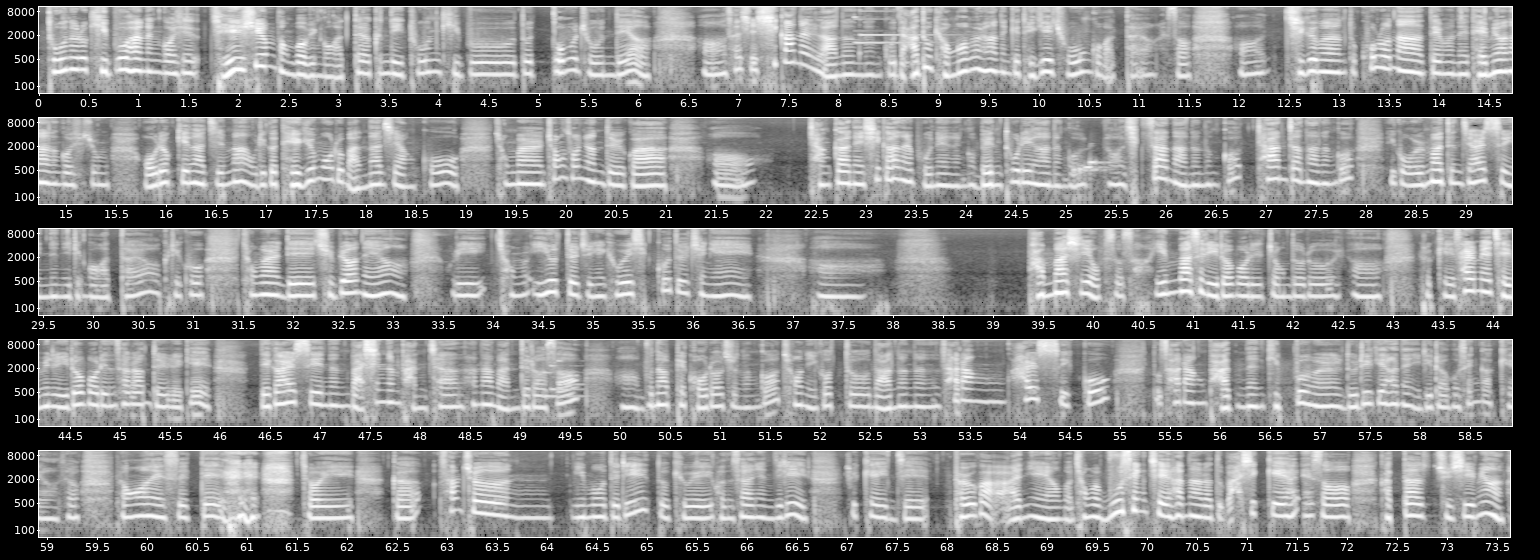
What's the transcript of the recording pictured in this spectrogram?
돈으로 기부하는 것이 제일 쉬운 방법인 것 같아요. 근데 이 돈 기부도 너무 좋은데요. 어, 사실 시간을 나누는 거, 나도 경험을 하는 게 되게 좋은 것 같아요. 그래서 어, 지금은 또 코로나 때문에 대면하는 것이 좀 어렵긴 하지만 우리가 대규모로 만나지 않고 정말 청소년들과 어, 잠깐의 시간을 보내는 것, 멘토링 하는 것, 어, 식사 나누는 것, 차 한잔 하는 것, 이거 얼마든지 할 수 있는 일인 것 같아요. 그리고 정말 내 주변에요. 우리 정말 이웃들 중에, 교회 식구들 중에, 어, 밥맛이 없어서 입맛을 잃어버릴 정도로 어, 그렇게 삶의 재미를 잃어버린 사람들에게 내가 할 수 있는 맛있는 반찬 하나 만들어서 어, 문 앞에 걸어주는 거, 전 이것도 나누는 사랑할 수 있고 또 사랑받는 기쁨을 누리게 하는 일이라고 생각해요. 저 병원에 있을 때 저희 그러니까 삼촌 이모들이 또 교회 권사님들이 이렇게 이제 별거 아니에요. 뭐 정말 무생채 하나라도 맛있게 해서 갖다 주시면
